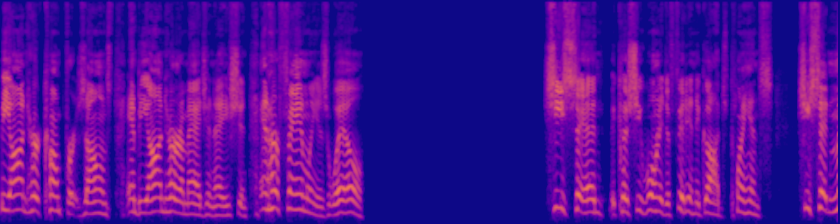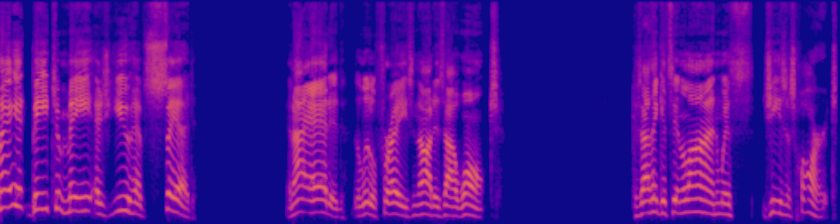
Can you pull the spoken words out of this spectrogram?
beyond her comfort zones and beyond her imagination and her family as well. She said, because she wanted to fit into God's plans, she said, May it be to me as you have said. And I added the little phrase, not as I want, because I think it's in line with Jesus' heart.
